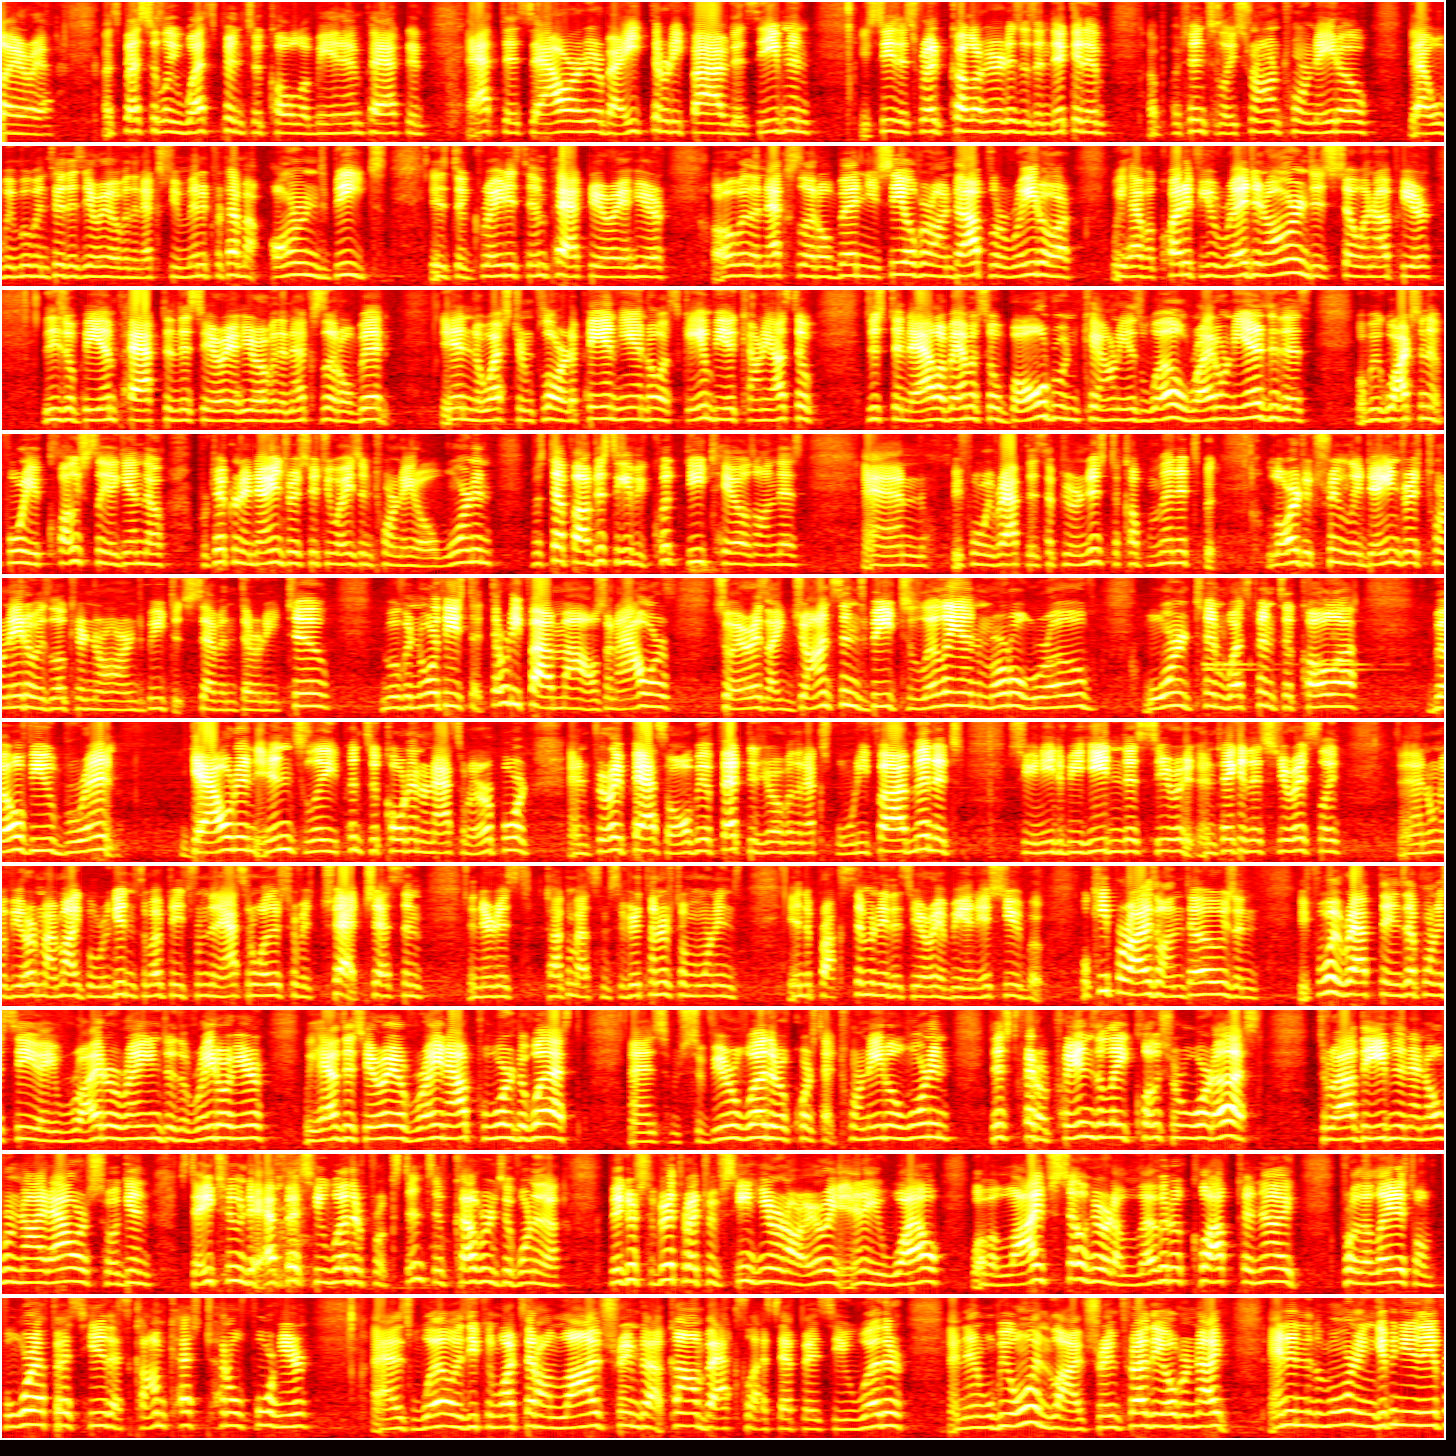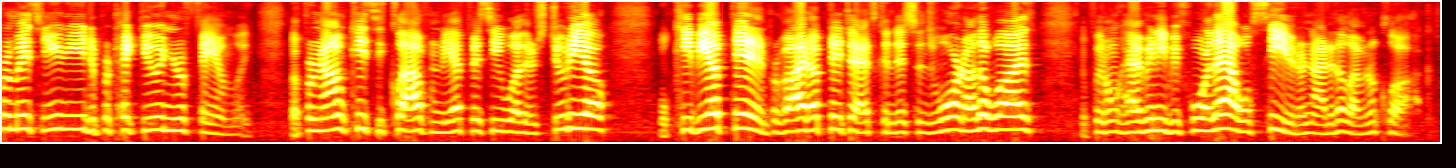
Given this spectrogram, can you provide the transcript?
area, especially West Pensacola being impacted at this hour here by 8:35 this evening. You see this red color here. This is indicative of potentially strong tornado that will be moving through this area over the next few minutes. We're talking about Orange Beach is the greatest impact area here over the next little bit. And you see over on Doppler radar, we have a, quite a few red and oranges showing up here. These will be impacting this area here over the next little bit in the western Florida Panhandle, Escambia County, also just into Alabama, so Baldwin County as well, right on the edge of this. We'll be watching it for you closely. Again, though, particularly dangerous situation, tornado warning. But step up just to give you quick details on this. And before we wrap this up here in just a couple minutes, but large, extremely dangerous tornado is located near Orange Beach at 732, moving northeast at 35 miles an hour. So areas like Johnson's Beach, Lillian, Myrtle Grove, Warrington, West Pensacola, Bellview, Brent, Goulding, Ensley, Pensacola International Airport, and Ferry Pass will all be affected here over the next 45 minutes. So you need to be heeding this serious and taking this seriously. And I don't know if you heard my mic, but we're getting some updates from the National Weather Service chat, Chesson, and they're just talking about some severe thunderstorm warnings in the proximity of this area being issued. But we'll keep our eyes on those. And before we wrap things up, I want to see a wider range of the radar here. We have this area of rain out toward the west and some severe weather. Of course, that tornado warning, this threat will translate closer toward us throughout the evening and overnight hours. So again, stay tuned to FSU Weather for extensive coverage of one of the bigger severe threats we've seen here in our area in a while. We'll have a live show here at 11 o'clock tonight for the latest on 4FSU. That's Comcast Channel 4 here. As well as you can watch that on livestream.com backslash FSU weather. And then we'll be on live stream throughout the overnight and into the morning, giving you the information you need to protect you and your family. But for now, I'm Casey Cloud from the FSU Weather Studio. We'll keep you updated and provide updates as conditions warrant. Otherwise, if we don't have any before that, we'll see you tonight at 11 o'clock.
